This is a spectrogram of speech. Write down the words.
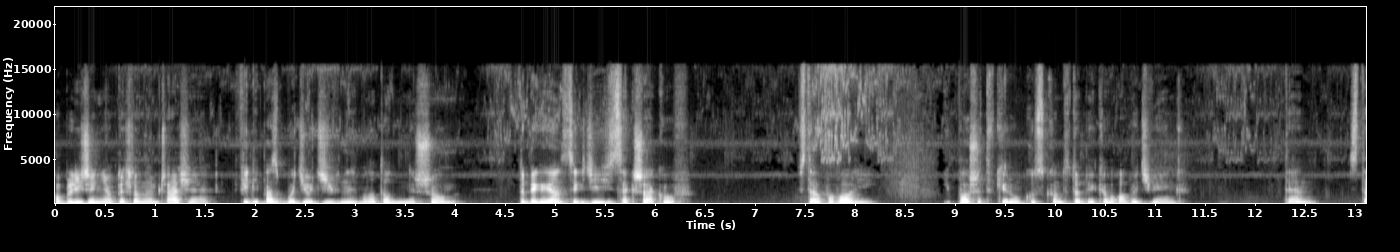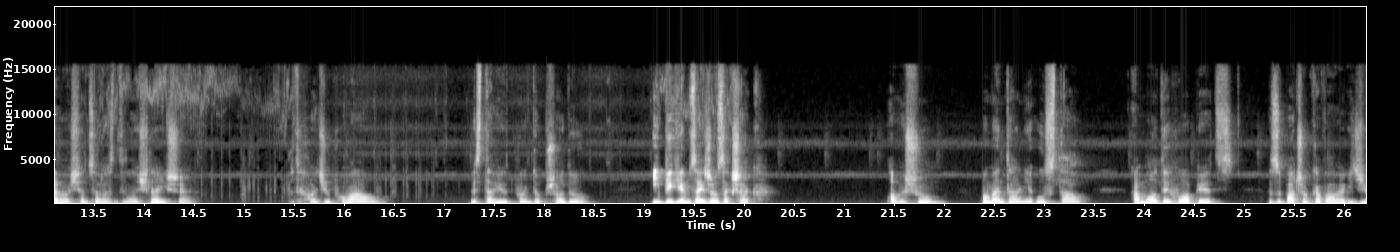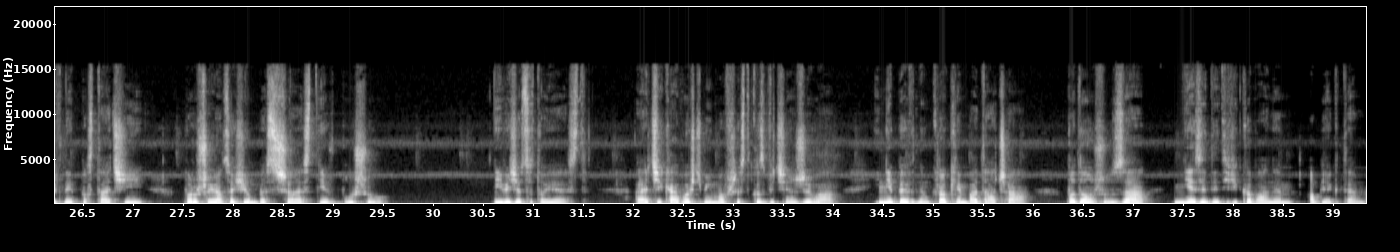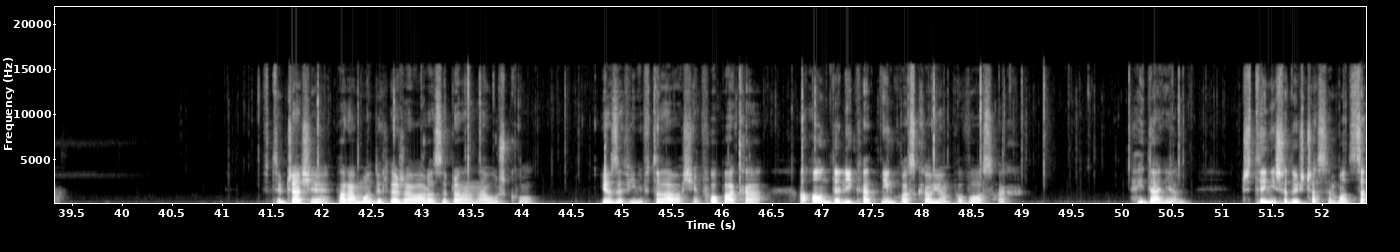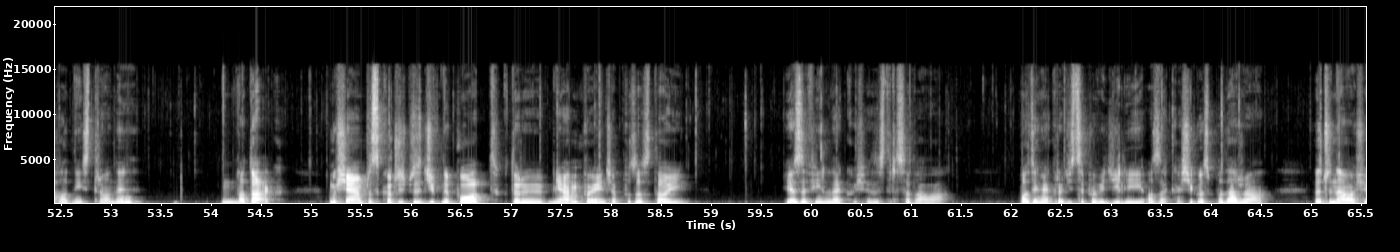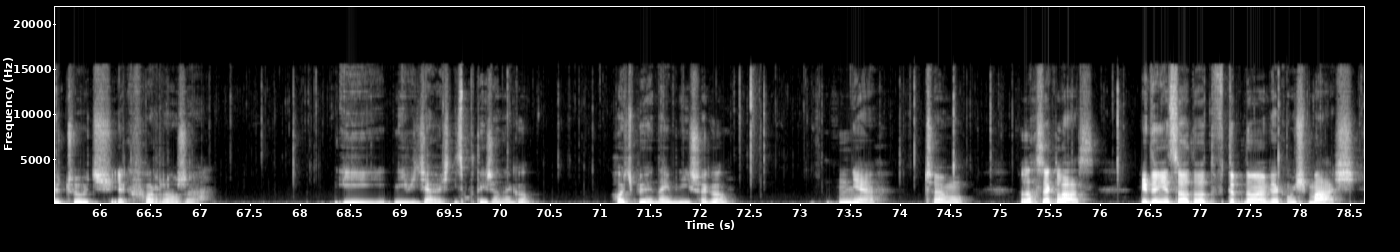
Po bliżej nieokreślonym czasie Filipa zbudził dziwny, monotonny szum, dobiegający gdzieś z krzaków. Wstał powoli i poszedł w kierunku, skąd dobiegał owy dźwięk. Ten stawał się coraz donoślejszy. Podchodził pomału. Wystawił dłoń do przodu i biegiem zajrzał za krzak. Owy szum momentalnie ustał, a młody chłopiec zobaczył kawałek dziwnej postaci poruszającej się bezszelestnie w buszu. Nie wiedział, co to jest, ale ciekawość mimo wszystko zwyciężyła i niepewnym krokiem badacza podążył za niezidentyfikowanym obiektem. W tym czasie para młodych leżała rozebrana na łóżku. Józefin wtulała się w chłopaka, a on delikatnie głaskał ją po włosach. Hej, Daniel, czy ty nie szedłeś czasem od zachodniej strony? No tak. Musiałem przeskoczyć przez dziwny płot, który nie mam pojęcia po co stoi. Józefin lekko się zestresowała. Po tym, jak rodzice powiedzieli o zakazie gospodarza, zaczynała się czuć jak w horrorze. I nie widziałeś nic podejrzanego? Choćby najmniejszego? Nie. Czemu? Las jak las. Jedynie co to wtepnąłem w jakąś maś.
